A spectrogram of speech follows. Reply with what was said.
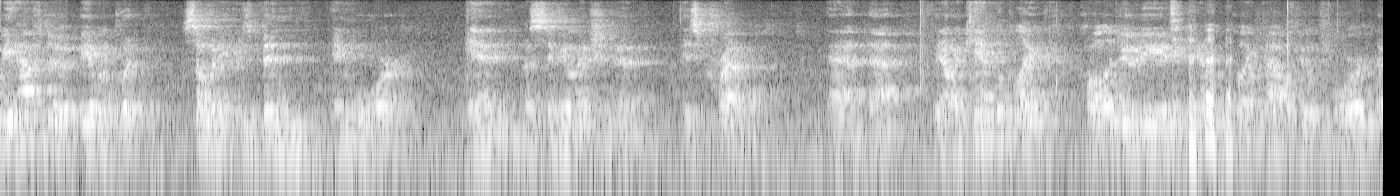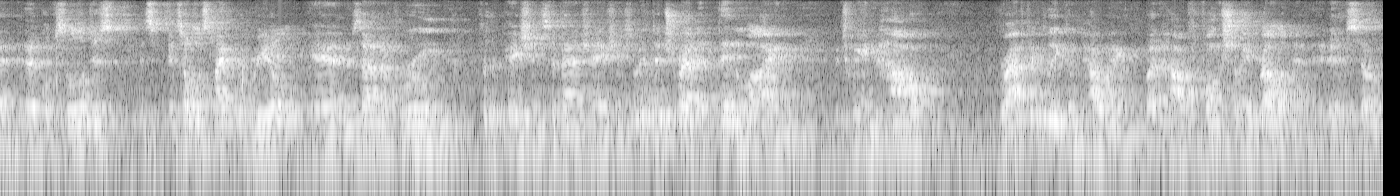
we have to be able to put somebody who's been in war in a simulation that is credible and that, you know, it can't look like Call of Duty and it can't look like Battlefield 4, that, that looks a little just, it's, it's almost hyper real and there's not enough room for the patient's imagination. So we have to tread a thin line between how graphically compelling, but how functionally relevant it is. So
